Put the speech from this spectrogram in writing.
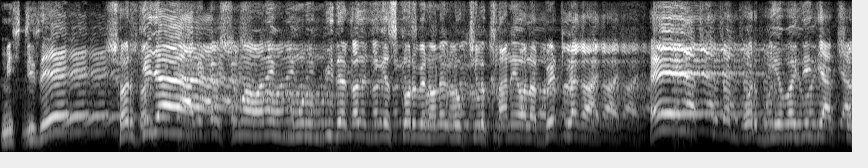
মিষ্টিতে সরকে যায়, আগেকার সময় অনেক মুরব্বীদের কাছে জিজ্ঞেস করবেন, অনেক লোক ছিল, খানেওয়ালা বেট লাগায়। এই, একশোটা বিয়ে বাড়ি দিয়ে একশো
